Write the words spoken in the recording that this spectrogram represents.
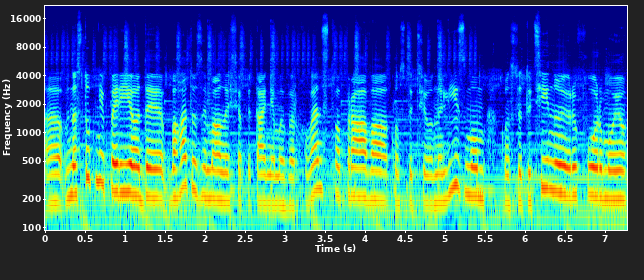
Е, В наступні періоди багато займалися питаннями верховенства права, конституціоналізмом, конституційною реформою.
